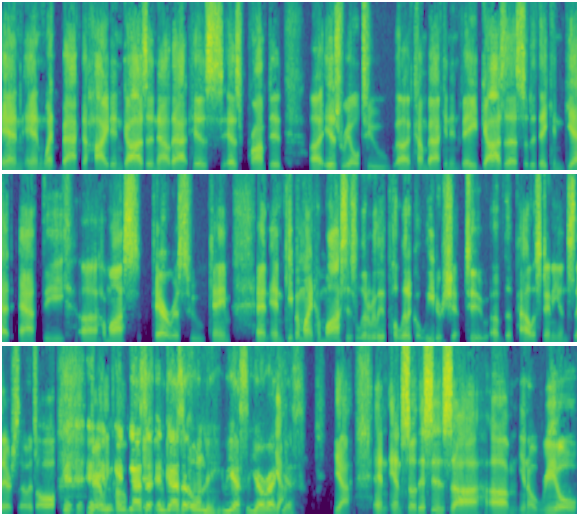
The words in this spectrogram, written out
and and went back to hide in Gaza, now that has has prompted uh, Israel to uh, come back and invade Gaza so that they can get at the uh, Hamas terrorists who came and and keep in mind Hamas is literally the political leadership too of the Palestinians there so it's all in, in, in Gaza in Gaza only yes you're right yeah. yes yeah. And and so this is uh um you know real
